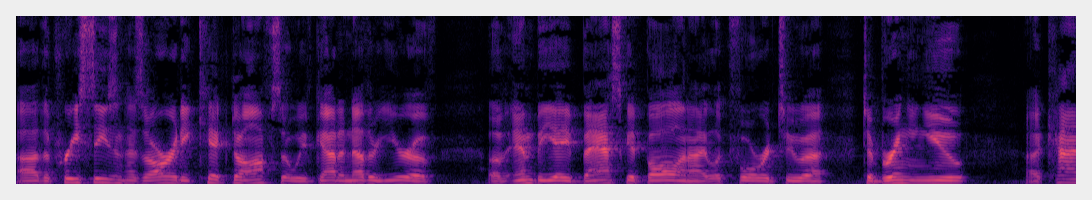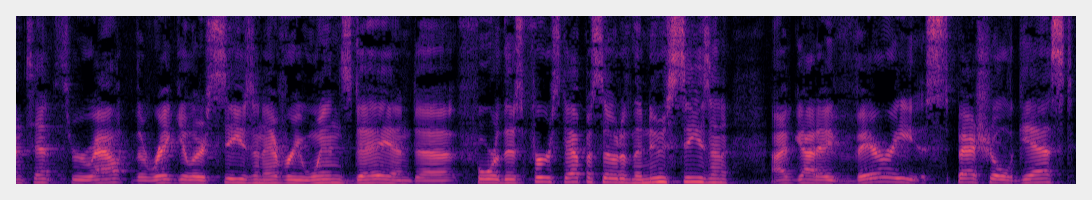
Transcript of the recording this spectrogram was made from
Uh, the preseason has already kicked off, so we've got another year of, of NBA basketball, and I look forward to, uh, to bringing you uh, content throughout the regular season every Wednesday. And uh, for this first episode of the new season, I've got a very special guest.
